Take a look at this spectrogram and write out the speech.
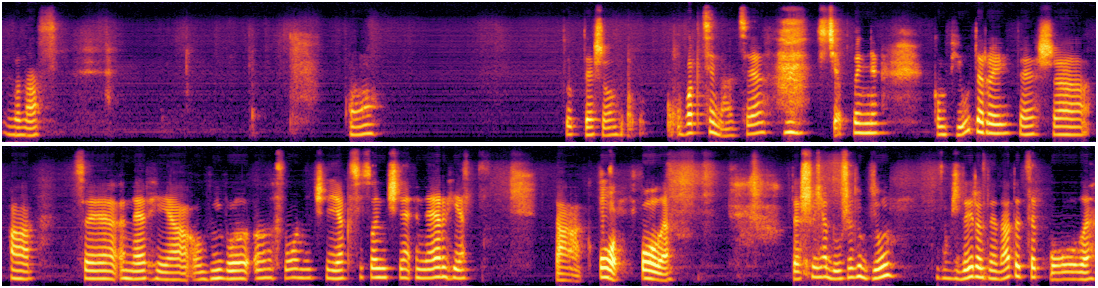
в нас. О. Тут теж вакцинація, щеплення, комп'ютери теж, а це енергія сонячна, як сонячна енергія. Так, о, поле. Те, що я дуже люблю завжди розглядати це поле.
